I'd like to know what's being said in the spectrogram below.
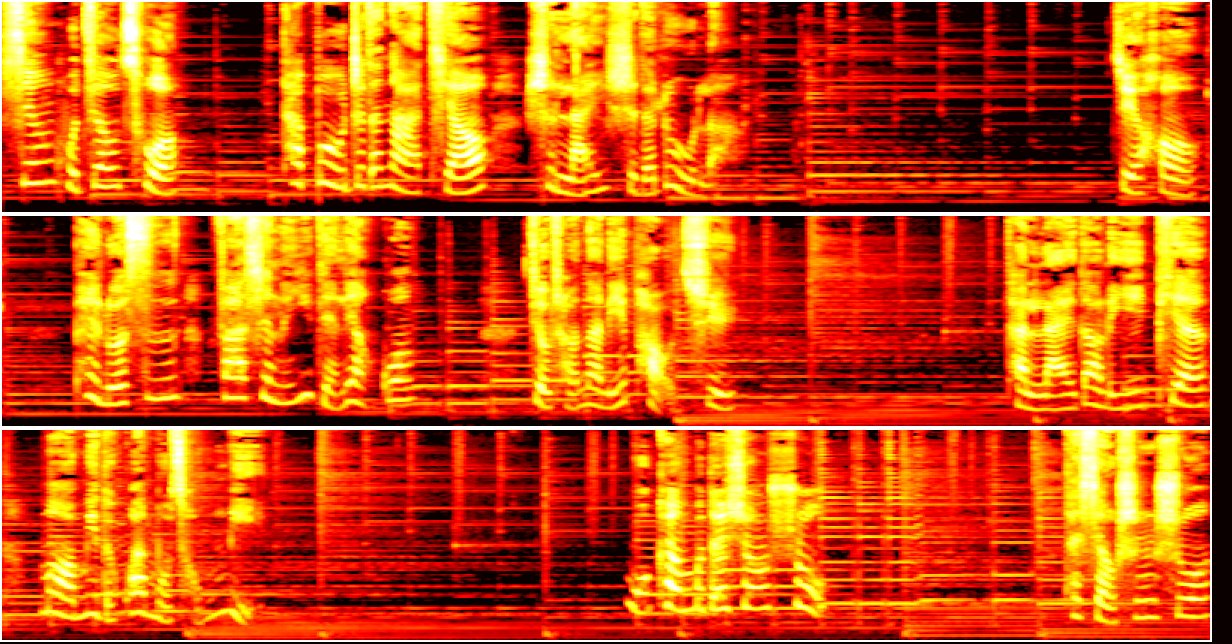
相互交错，他不知道哪条是来时的路了。最后，佩罗斯发现了一点亮光，就朝那里跑去。他来到了一片茂密的灌木丛里。我看不到橡树，他小声说：“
